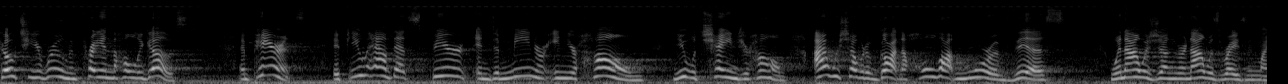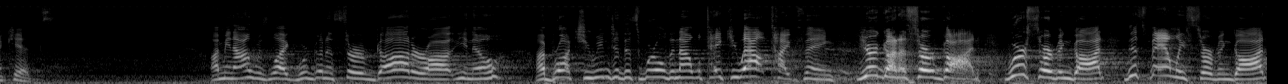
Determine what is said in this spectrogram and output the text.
go to your room and pray in the Holy Ghost. And parents, if you have that spirit and demeanor in your home, you will change your home. I wish I would have gotten a whole lot more of this when I was younger and I was raising my kids. I mean, I was like, we're going to serve God, or, uh, you know, I brought you into this world and I will take you out type thing. You're going to serve God. We're serving God. This family's serving God.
